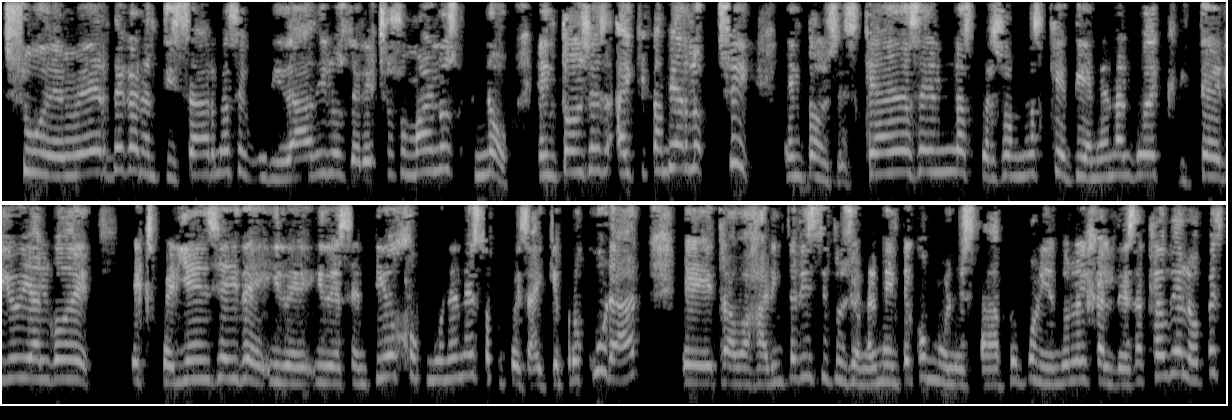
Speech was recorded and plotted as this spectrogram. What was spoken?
su deber de garantizar la seguridad y los derechos humanos? No. Entonces, ¿hay que cambiarlo? Sí. Entonces, ¿qué hacen las personas que tienen algo de criterio y algo de experiencia y de, y de, y de sentido común en esto, pues hay que procurar eh, trabajar interinstitucionalmente como lo estaba proponiendo la alcaldesa Claudia López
